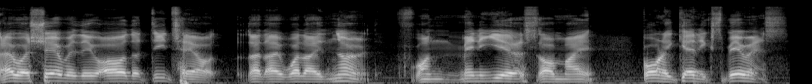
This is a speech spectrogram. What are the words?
I will share with you all the detail that I what I learned from many years of my born again experience.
